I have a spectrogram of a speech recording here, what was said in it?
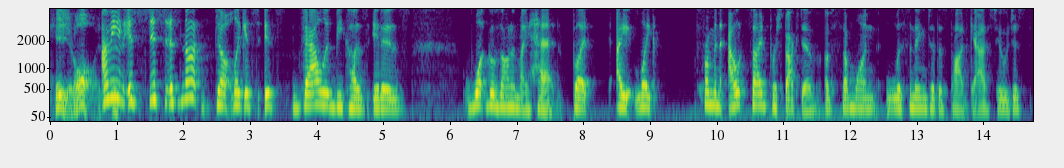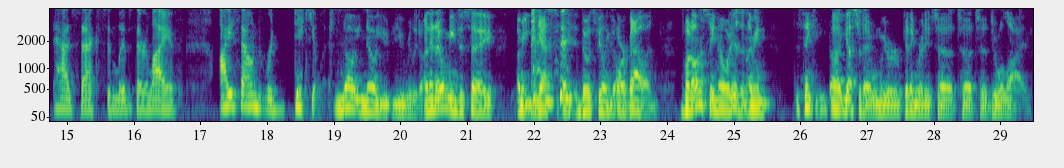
Katie, at all. It's, I mean, it's, it's it's not dumb. Like it's it's valid because it is what goes on in my head. But I like from an outside perspective of someone listening to this podcast who just has sex and lives their life, I sound ridiculous. No, no, you you really don't. And I don't mean to say. I mean, yes, those feelings are valid, but honestly, no, it isn't. I mean, think uh, yesterday when we were getting ready to to, to do a live.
